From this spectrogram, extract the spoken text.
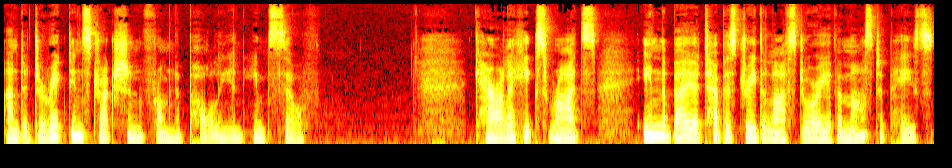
under direct instruction from Napoleon himself. Carola Hicks writes In the Bayeux Tapestry, the life story of a masterpiece,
